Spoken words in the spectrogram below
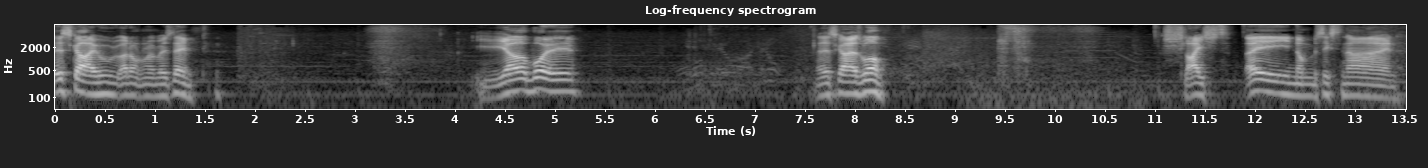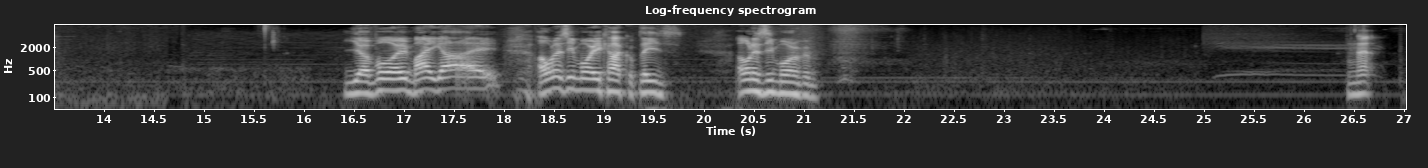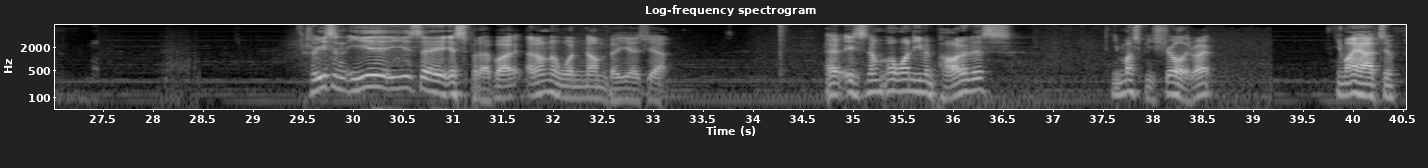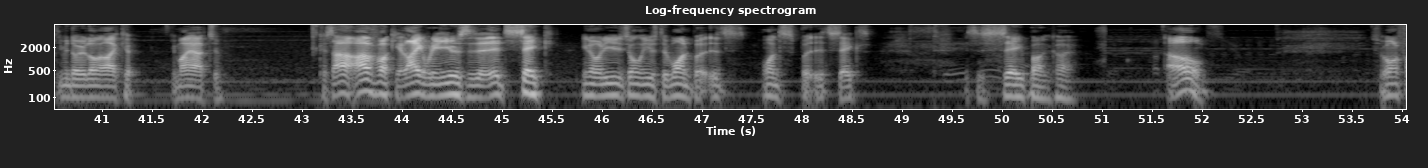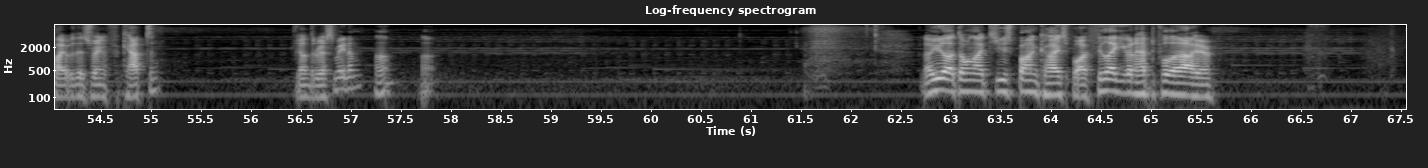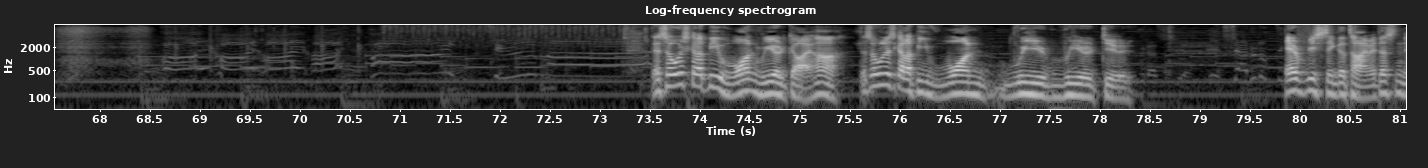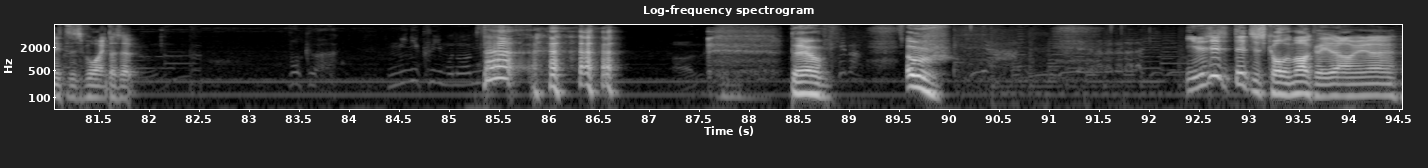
This guy who I don't remember his name. yeah, boy. This guy as well. Sliced. Hey, number 69. Yeah, boy, my guy. I want to see more Ikkaku, please. I want to see more of him. Nah. So he's an he, is a Espada, but I don't know what number he is yet. Uh, is number one even part of this? He must be surely, right? You might have to, even though you don't like it. You might have to. Cause I, I fucking like when he uses it. It's sick. You know, he's only used it one, but it's once, but it's sick. It's a sick Bankai. Oh. So we want to fight with this ring for captain? You underestimate him? Huh? No, you lot don't like to use Bankais, but I feel like you're gonna have to pull it out here. There's always gotta be one weird guy, huh? There's always gotta be one weird, weird dude. Every single time. It doesn't disappoint, does it? Damn. You just call him ugly, though, you know.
